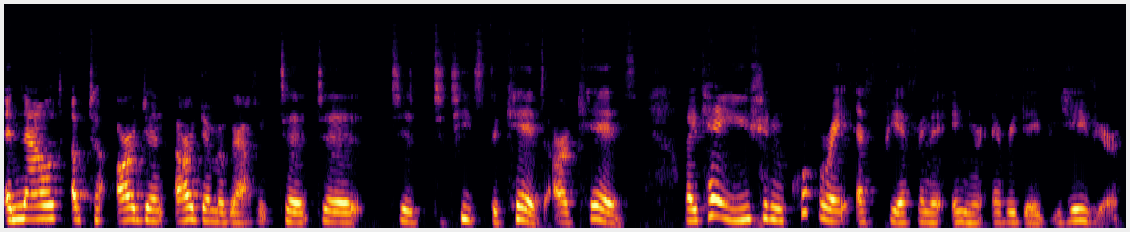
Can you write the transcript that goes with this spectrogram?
And now it's up to our, gen, our demographic to, to, to, to teach the kids, our kids, like, hey, you should incorporate SPF in, in your everyday behavior.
